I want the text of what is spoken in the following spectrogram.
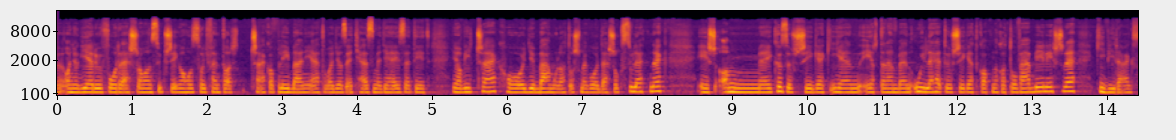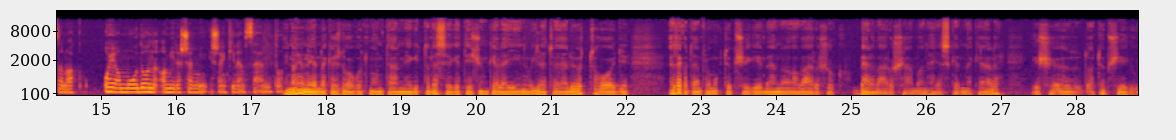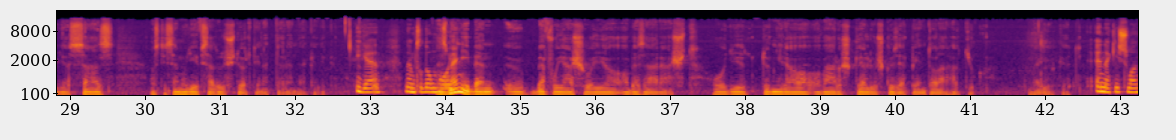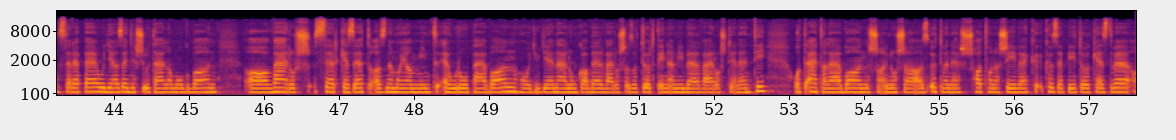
anyagi erőforrásra van szükség ahhoz, hogy fenntartsák a plébániát vagy az egyházmegye helyzetét javítsák, hogy bámulatos megoldások születnek, és amely közösségek ilyen értelemben új lehetőséget kapnak a továbbélésre, kivirágzanak olyan módon, amire semmi, senki nem számított. Egy nagyon érdekes dolgot mondtál még itt a beszélgetésünk elején, illetve előtt, hogy ezek a templomok többségében a városok belvárosában helyezkednek el, és a többség ugye száz, azt hiszem, hogy évszázados történettel rendelkezik. Igen, nem tudom, Ez hogy... mennyiben befolyásolja a bezárást, hogy többnyire a, a város kellős közepén találhatjuk meg őket? Ennek is van szerepe. Ugye az Egyesült Államokban a város szerkezet az nem olyan, mint Európában, hogy ugye nálunk a belváros az a történelmi belvárost jelenti. Ott általában sajnos az 50-es, 60-as évek közepétől kezdve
